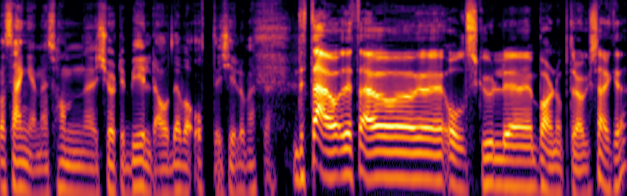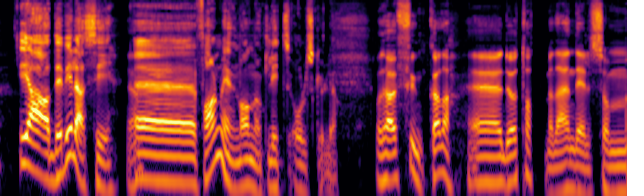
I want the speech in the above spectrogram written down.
bassenget mens han eh, kjørte bil, da, og det var åtte kilometer. Dette er jo, dette er jo eh, old school eh, barneoppdragelse, er det ikke det? Ja, det vil jeg si. Eh, faren min var nok litt old school, ja. Og det har jo funka, da. Du har tatt med deg en del som,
